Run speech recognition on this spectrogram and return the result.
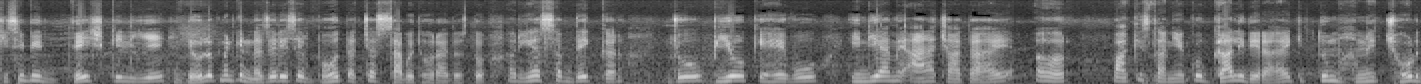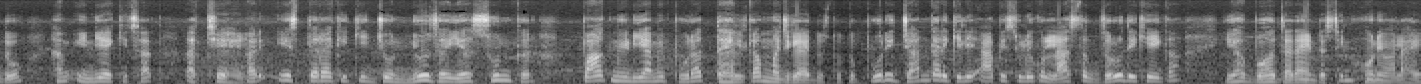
किसी भी देश के लिए डेवलपमेंट के नज़रिए से बहुत अच्छा साबित हो रहा है दोस्तों। और यह सब देखकर जो पीओ के है, वो इंडिया में आना चाहता है और पाकिस्तानियों को गाली दे रहा है कि तुम हमें छोड़ दो हम इंडिया के साथ अच्छे हैं। और इस तरह की, की जो न्यूज़ है यह सुनकर पाक मीडिया में पूरा तहलका मच गया है दोस्तों। तो पूरी जानकारी के लिए आप इस वीडियो को लास्ट तक ज़रूर देखिएगा। यह बहुत ज़्यादा इंटरेस्टिंग होने वाला है।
